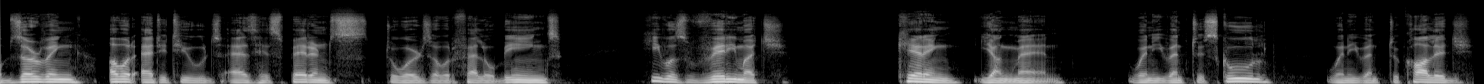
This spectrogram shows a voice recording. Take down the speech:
observing our attitudes as his parents towards our fellow beings. He was very much caring young man when he went to school, when he went to college.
